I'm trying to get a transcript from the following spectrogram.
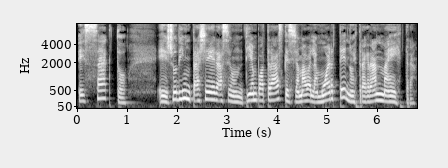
Exacto. Eh, yo di un taller hace un tiempo atrás que se llamaba La muerte, nuestra gran maestra.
